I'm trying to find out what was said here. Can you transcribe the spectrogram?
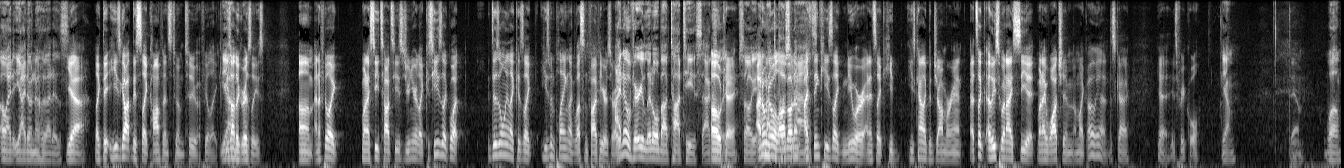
Oh, I, yeah, I don't know who that is. Yeah, like the, he's got this like confidence to him too. I feel like he's on the Grizzlies, um, and I feel like when I see Tatis Jr. like, cause he's like what? This is only like his like he's been playing like less than five years, right? I know very little about Tatis. Actually. Oh, okay. So yeah, I don't know a lot about him. I think he's like newer, and it's like he he's kind of like the Ja Morant. That's like at least when I see it, when I watch him, I'm like, oh yeah, this guy, yeah, it's pretty cool. Yeah. Damn. Well,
